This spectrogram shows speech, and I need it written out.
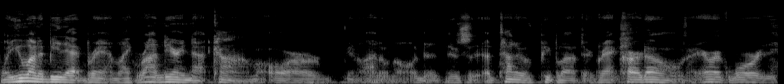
Well, you want to be that brand like rondeering.com or, you know, I don't know. There's a ton of people out there, Grant Cardone, Eric Worre,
